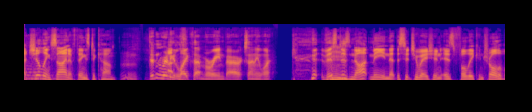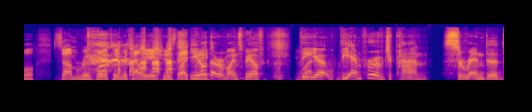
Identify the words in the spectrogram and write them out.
a chilling sign of things to come. Hmm. Didn't really Uh, like that Marine barracks anyway. this Hmm. does not mean that the situation is fully controllable. Some revolting retaliation is likely. You know what that reminds me of? The uh, the Emperor of Japan surrendered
